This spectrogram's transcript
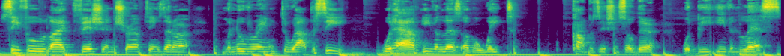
seafood like fish and shrimp, things that are maneuvering throughout the sea, would have even less of a weight composition. So there would be even less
